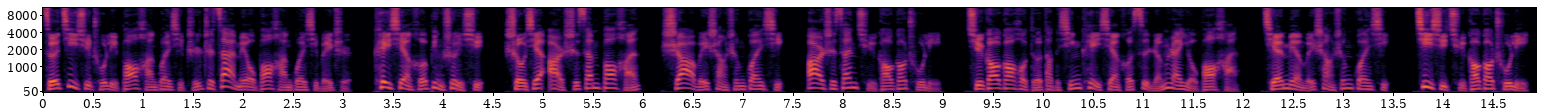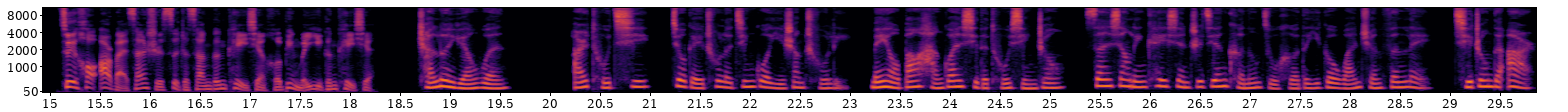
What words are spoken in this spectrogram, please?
则继续处理包含关系，直至再没有包含关系为止。K 线合并顺序，首先二十三包含，十二为上升关系，二十三取高高处理。取高高后得到的新 K 线和四仍然有包含，前面为上升关系，继续取高高处理，最后二百三十四这三根 K 线合并为一根 K 线。缠论原文，而图七就给出了经过以上处理没有包含关系的图形中，三相邻 K 线之间可能组合的一个完全分类，其中的二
